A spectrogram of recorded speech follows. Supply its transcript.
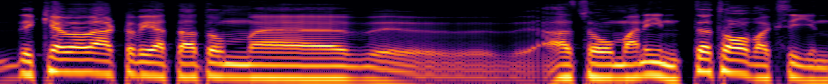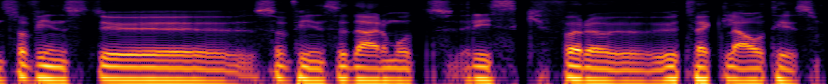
Det kan vara värt att veta att om, eh, alltså om man inte tar vaccin så finns det, ju, så finns det däremot risk för att utveckla autism.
